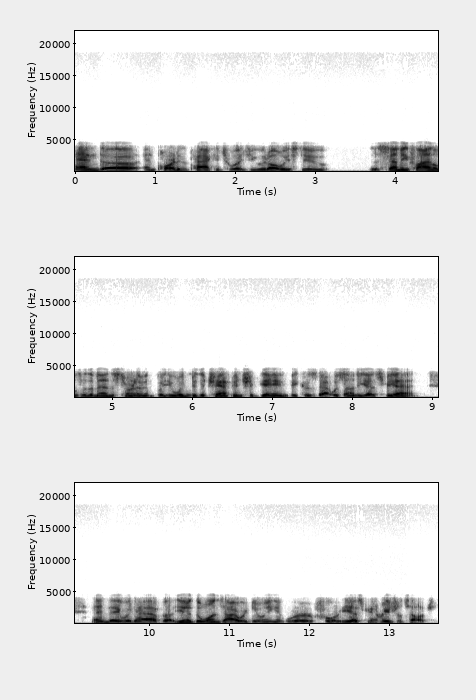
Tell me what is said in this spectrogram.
and uh, and part of the package was you would always do the semifinals of the men's tournament, but you wouldn't do the championship game because that was on ESPN, and they would have uh, you know the ones I were doing it were for ESPN regional television,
